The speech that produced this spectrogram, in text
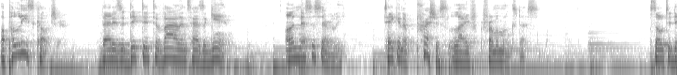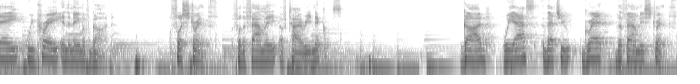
A police culture that is addicted to violence has again unnecessarily taken a precious life from amongst us. So today we pray in the name of God for strength for the family of Tyre Nichols. God, we ask that you grant the family strength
